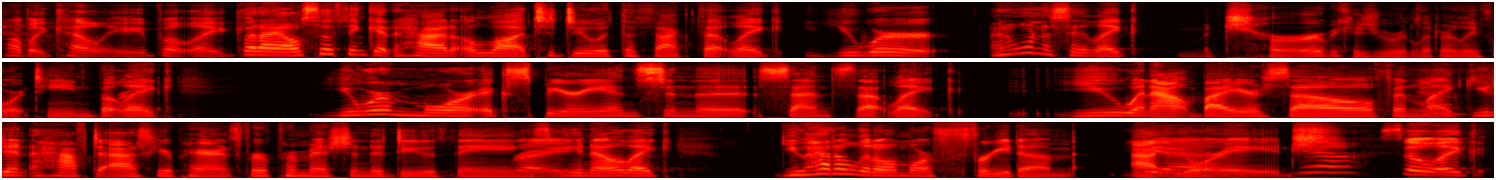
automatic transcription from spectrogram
probably Kelly. But like, But I also think it had a lot to do with the fact that like you were I don't want to say like mature because you were literally 14, but like you were more experienced in the sense that like you went out by yourself and Yeah. like you didn't have to ask your parents for permission to do things. Right. You know, like you had a little more freedom at Yeah. your age. yeah. So like,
